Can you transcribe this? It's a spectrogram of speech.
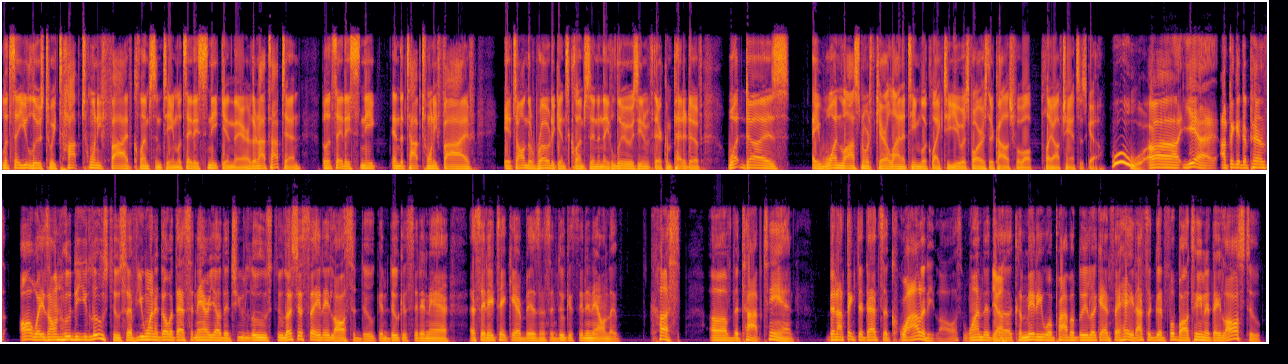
Let's say you lose to a top 25 Clemson team. Let's say they sneak in there. They're not top 10, but let's say they sneak in the top 25. It's on the road against Clemson and they lose, even if they're competitive. What does a one loss North Carolina team look like to you as far as their college football playoff chances go? Woo. Uh, yeah, I think it depends always on who do you lose to. So if you want to go with that scenario that you lose to, let's just say they lost to Duke and Duke is sitting there. Let's say they take care of business and Duke is sitting there on the cusp of the top 10. Then I think that that's a quality loss, one that Yeah. the committee will probably look at and say, hey, that's a good football team that they lost to.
